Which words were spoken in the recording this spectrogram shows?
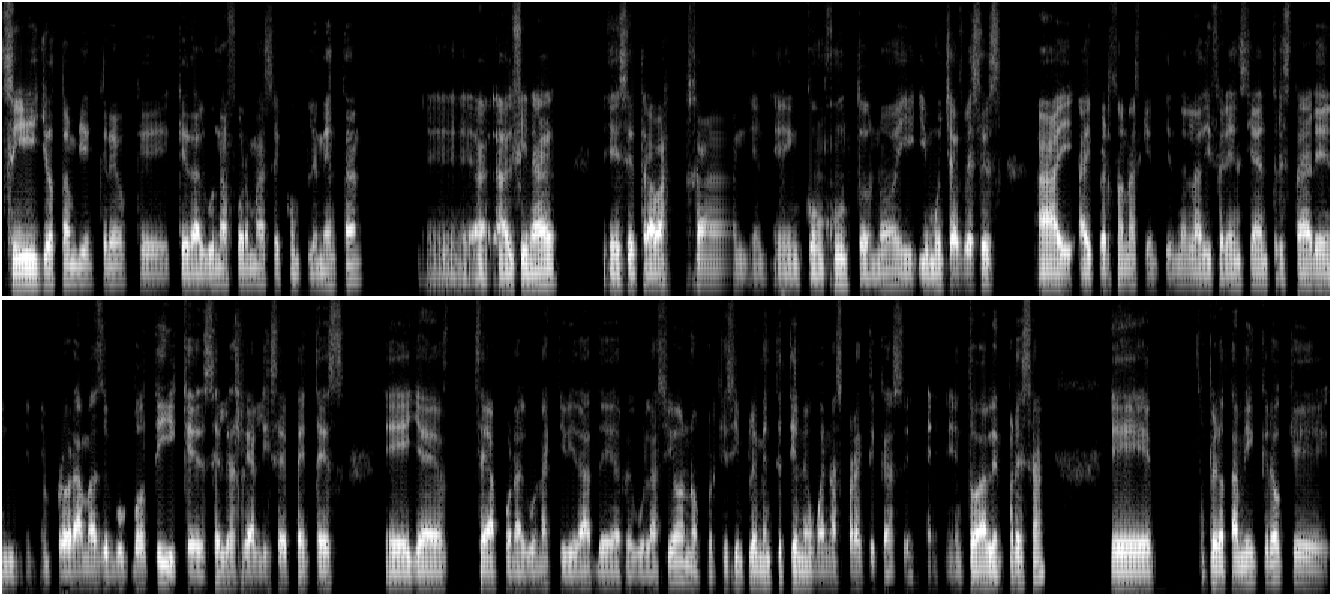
Sí, yo también creo que, de alguna forma se complementan. Eh, al final eh, se trabajan en, conjunto, ¿no? Y, muchas veces hay, hay, personas que entienden la diferencia entre estar en, programas de Book Bounty y que se les realice pentes ya sea por alguna actividad de regulación o porque simplemente tienen buenas prácticas en, toda la empresa. Eh, pero también creo que,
